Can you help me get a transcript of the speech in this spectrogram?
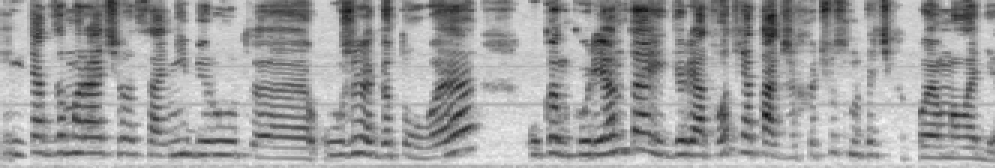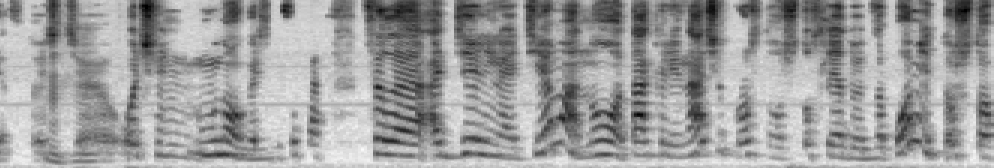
не хотят заморачиваться, они берут э, уже готовое у конкурента и говорят, вот я также хочу, смотрите, какой я молодец. То есть uh-huh. э, очень много здесь. Это целая отдельная тема, но так или иначе, просто вот что следует запомнить, то, что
